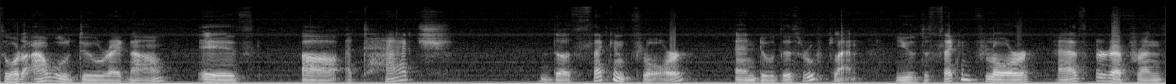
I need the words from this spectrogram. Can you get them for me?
So what I will do right now is uh, attach the second floor and do this roof plan. Use the second floor as a reference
